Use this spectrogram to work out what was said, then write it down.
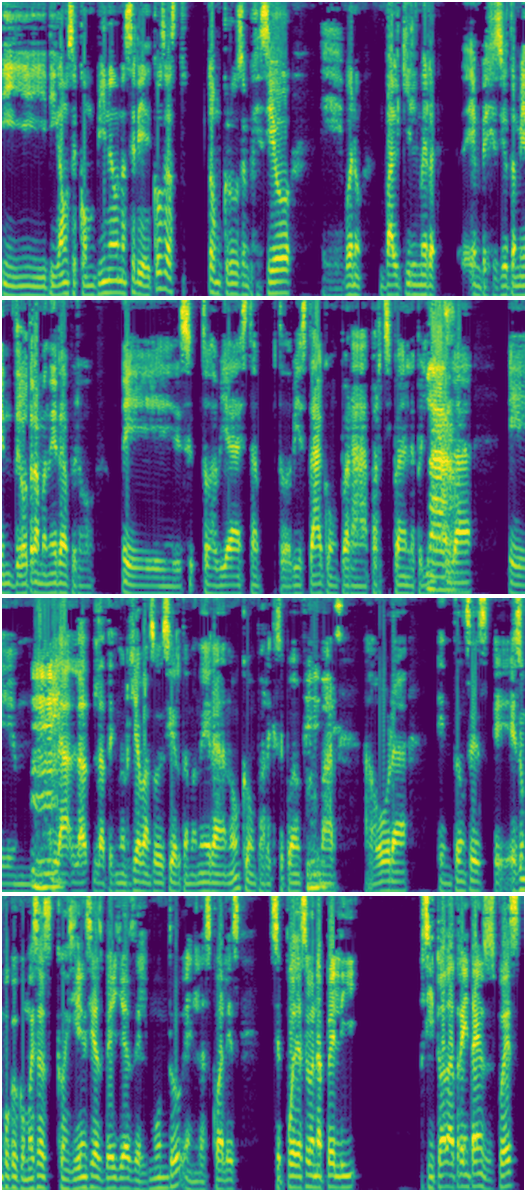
y digamos se combina una serie de cosas Tom Cruise envejeció eh, bueno Val Kilmer envejeció también de otra manera pero eh, todavía está todavía está como para participar en la película claro. eh, mm. la, la, la, tecnología avanzó de cierta manera no como para que se puedan filmar mm. ahora entonces eh, es un poco como esas coincidencias bellas del mundo en las cuales se puede hacer una peli situada 30 años después,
